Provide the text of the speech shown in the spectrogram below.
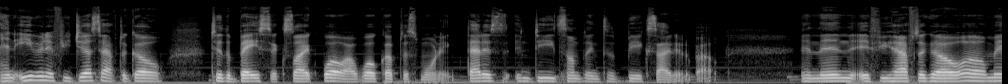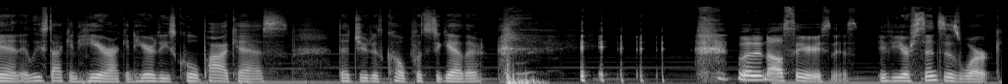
And even if you just have to go to the basics, like, whoa, I woke up this morning, that is indeed something to be excited about. And then if you have to go, oh man, at least I can hear, I can hear these cool podcasts that Judith Cole puts together. but in all seriousness, if your senses work,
